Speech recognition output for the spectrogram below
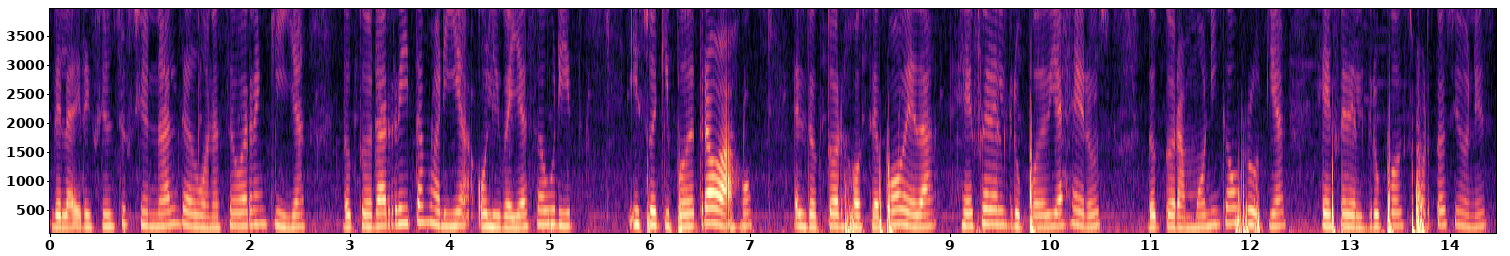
de la Dirección Seccional de Aduanas de Barranquilla, doctora Rita María Olivella Saurit, y su equipo de trabajo, el doctor José Bóveda, jefe del grupo de viajeros, doctora Mónica Urrutia, jefe del grupo de exportaciones,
